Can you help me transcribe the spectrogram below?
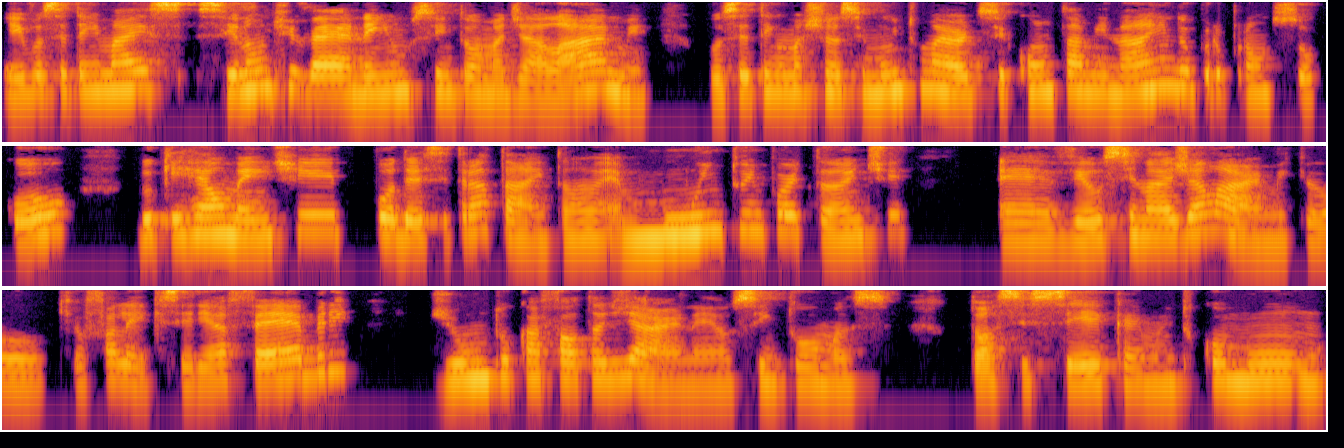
E aí você tem mais, se não tiver nenhum sintoma de alarme, você tem uma chance muito maior de se contaminar indo para o pronto-socorro do que realmente poder se tratar. Então, é muito importante é, ver os sinais de alarme que eu, que eu falei, que seria a febre junto com a falta de ar, né? Os sintomas tosse seca é muito comum,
